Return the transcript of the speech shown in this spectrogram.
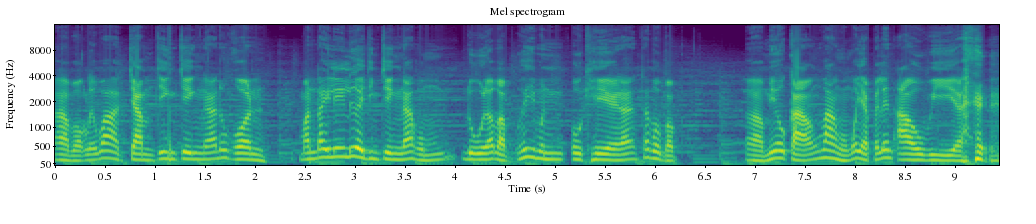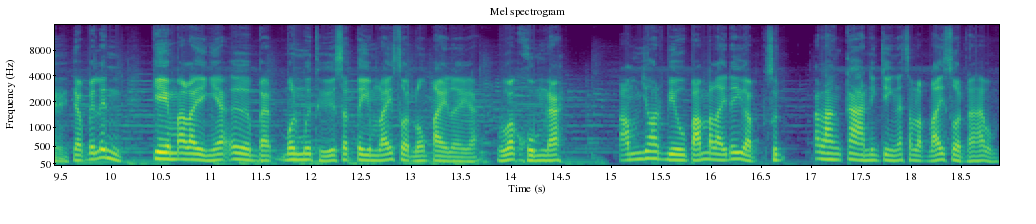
อ่าบอกเลยว่าจำจริง ๆ นะทุกคนมันได้เรื่อยๆ จริง ๆ นะ ผมดูแล้วแบบเฮ้ยมันโอเคนะ ถ้าผมแบบเอ่อ มีโอกาสว่างๆผมก็อยากไปเล่น RV อะอยากไปเล่นเกมอะไรอย่างเงี้ยเออแบบบนมือถือสตรีมไลฟ์สดลงไปเลยครับถือว่าคุ้มนะปั๊มยอดวิวปั๊มอะไรได้แบบสุดอลังการจริงๆนะสำหรับไลฟ์สดนะครับผม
